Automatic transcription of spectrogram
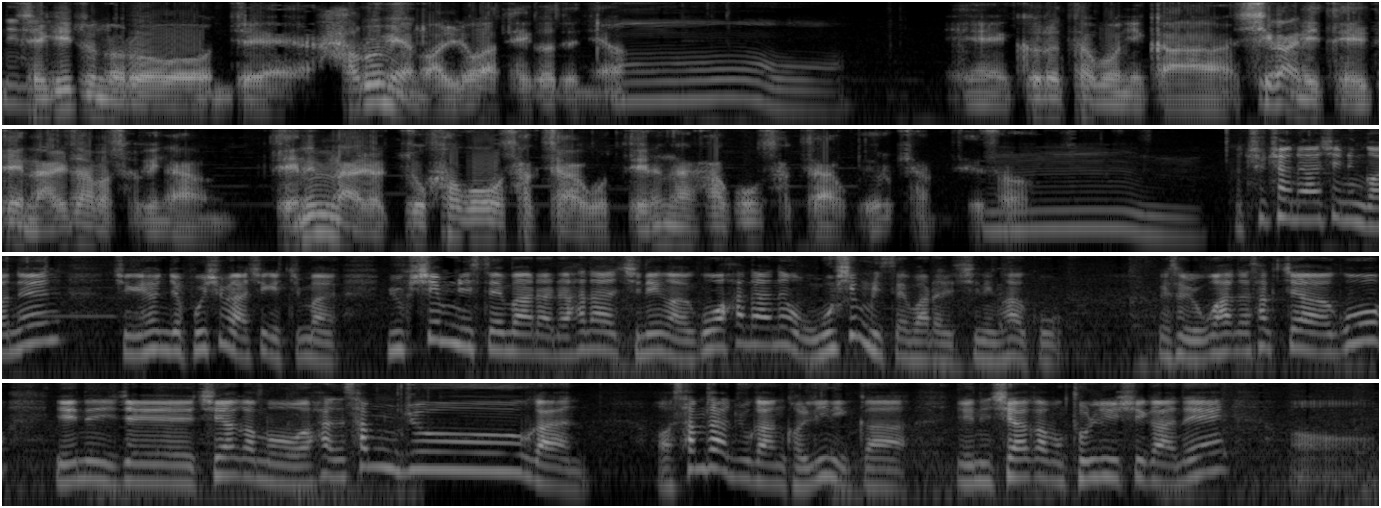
네네. 제 기준으로 이제 하루면 완료가 되거든요. 오. 예, 그렇다 보니까 시간이 될 때 날 잡아서 그냥 되는 날 쭉 하고 삭제하고 되는 날 하고 삭제하고 이렇게 하면 돼서 음, 추천을 하시는 거는 지금 현재 보시면 아시겠지만 60 리세마라를 하나 진행하고 하나는 50 리세마라를 진행하고 그래서 요거 하나 삭제하고 얘는 이제 지하 과목 한 3주간 어, 3, 4주간 걸리니까 얘는 지하 과목 돌릴 시간에 어,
